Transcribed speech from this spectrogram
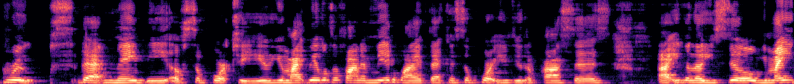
groups that may be of support to you. You might be able to find a midwife that can support you through the process. Uh, even though you still you might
